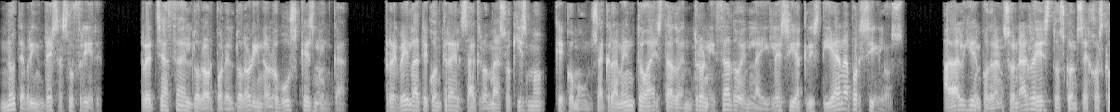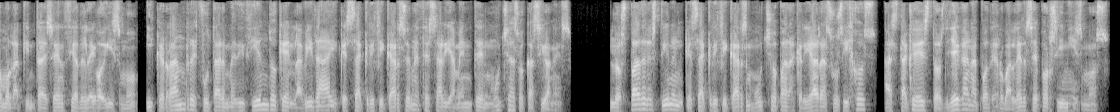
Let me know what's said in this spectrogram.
No te brindes a sufrir. Rechaza el dolor por el dolor y no lo busques nunca. Revélate contra el sacromasoquismo, que como un sacramento ha estado entronizado en la iglesia cristiana por siglos. A alguien podrán sonarle estos consejos como la quinta esencia del egoísmo, y querrán refutarme diciendo que en la vida hay que sacrificarse necesariamente en muchas ocasiones. Los padres tienen que sacrificarse mucho para criar a sus hijos, hasta que estos llegan a poder valerse por sí mismos.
